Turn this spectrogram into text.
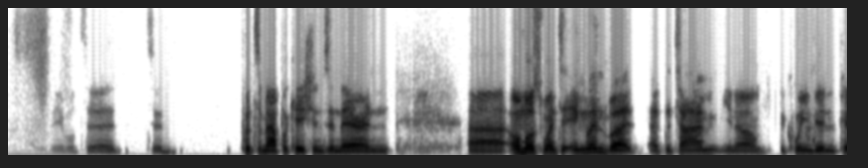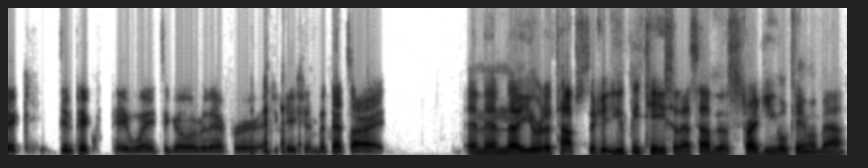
I was able to to put some applications in there and uh, almost went to England, but at the time, you know, the Queen didn't pick didn't pick Paveway to go over there for education, but that's all right and then uh, you were the top stick at UPT, so that's how the Strike Eagle came about.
